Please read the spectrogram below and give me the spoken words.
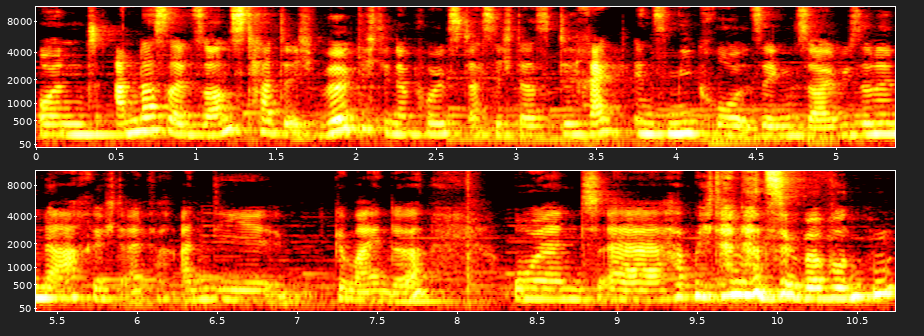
Und anders als sonst hatte ich wirklich den Impuls, dass ich das direkt ins Mikro singen soll, wie so eine Nachricht einfach an die Gemeinde. Und äh, habe mich dann dazu überwunden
